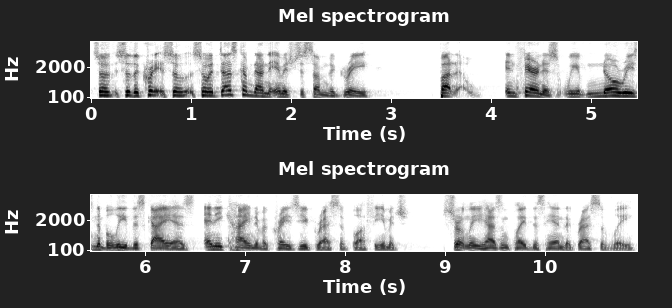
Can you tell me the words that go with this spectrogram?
so so the so so it does come down to image to some degree, but in fairness, we have no reason to believe this guy has any kind of a crazy aggressive bluffy image. Certainly, he hasn't played this hand aggressively.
